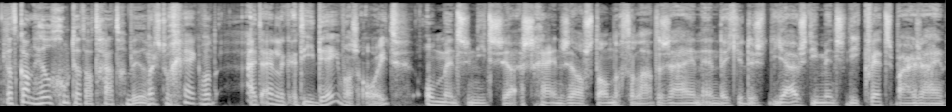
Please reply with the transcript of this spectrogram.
dat kan heel goed dat dat gaat gebeuren. Maar het is toch gek, want uiteindelijk het idee was ooit om mensen niet schijn zelfstandig te laten zijn en dat je dus juist die mensen die kwetsbaar zijn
